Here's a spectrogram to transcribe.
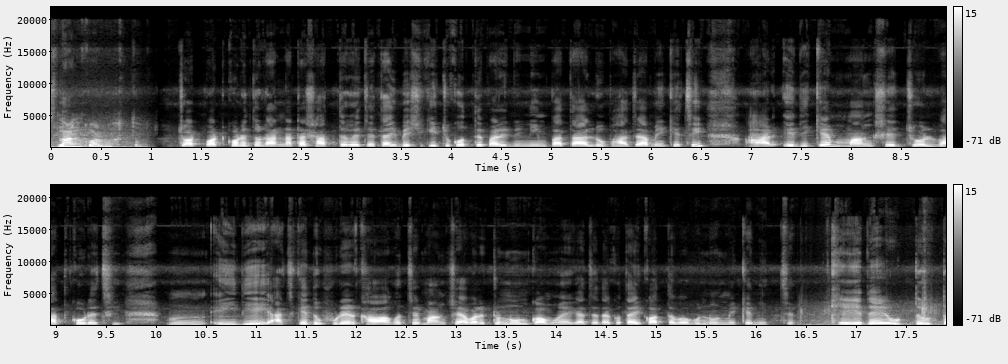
স্নান করব। তো চটপট করে তো রান্নাটা সারতে হয়েছে, তাই বেশি কিছু করতে পারিনি। নিম পাতা, আলু ভাজা মেখেছি আর এদিকে মাংসের ঝোল ভাত করেছি। এই দিয়েই আজকে দুপুরের খাওয়া হচ্ছে। মাংসে আবার একটু নুন কম হয়ে গেছে, দেখো তাই কর্তাবাবু নুন মেখে নিচ্ছে। খেয়ে দিয়ে উঠতে উঠতে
